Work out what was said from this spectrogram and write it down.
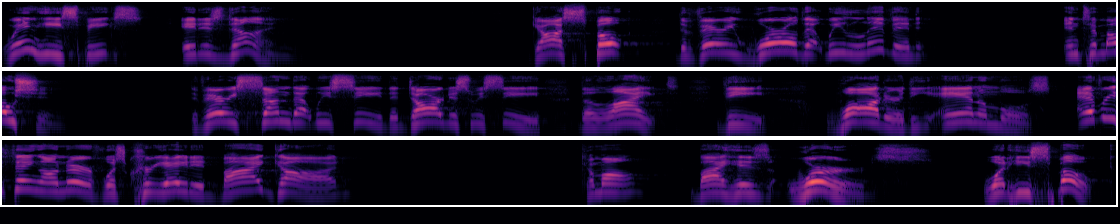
When He speaks, it is done. God spoke the very world that we live in into motion. The very sun that we see, the darkness we see, the light, the water, the animals, everything on earth was created by God. Come on, by His words, what He spoke.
